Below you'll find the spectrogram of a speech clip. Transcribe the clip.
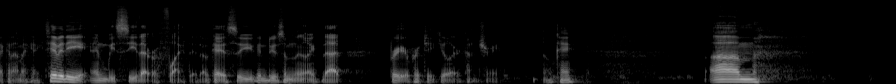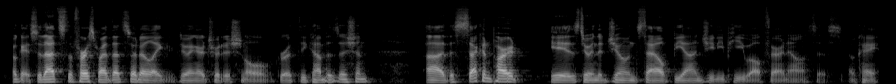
economic activity, and we see that reflected. Okay, so you can do something like that for your particular country. Okay. Um, okay, so that's the first part. That's sort of like doing our traditional growth decomposition. Uh, the second part is doing the Jones style beyond GDP welfare analysis. Okay,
